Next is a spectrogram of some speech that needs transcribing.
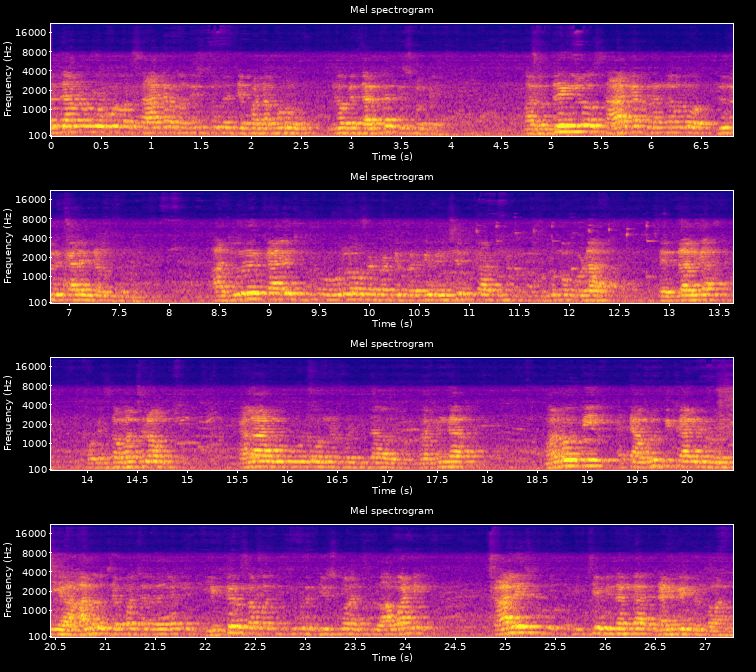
విధానంలో కూడా ఒక సహకారం అందిస్తుందని చెప్పినప్పుడు నేను ఒక దర్శనం తీసుకుంటే మా రుద్రంగిలో సహకార రంగంలో జూనియర్ కాలేజ్ నడుస్తుంది. ఆ జూనియర్ కాలేజ్ ఊర్లో ఉన్నటువంటి ప్రతి రేషన్ కార్డు కుటుంబం కూడా పెద్దలుగా ఒక సంవత్సరం కళారూపంలో ఉన్నటువంటి రకంగా మరోటి అంటే అభివృద్ధి కార్యక్రమం ఈ హాల్లో చెప్పచ్చు కానీ లిక్కర్ సంబంధించి కూడా తీసుకోవాల్సిన లాభాన్ని కాలేజీకు ఇచ్చే విధంగా నడిపేటువంటి వాళ్ళు.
